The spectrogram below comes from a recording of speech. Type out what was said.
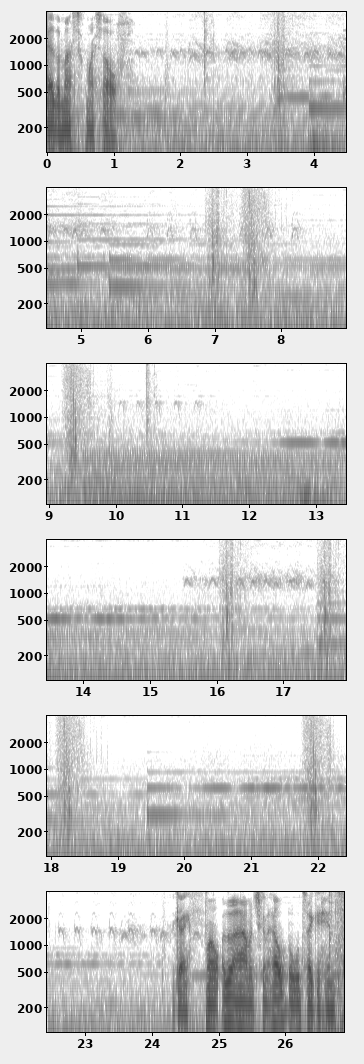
Wear the mask myself? Okay, well, I don't know how much it's going to help, but we'll take a hint.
